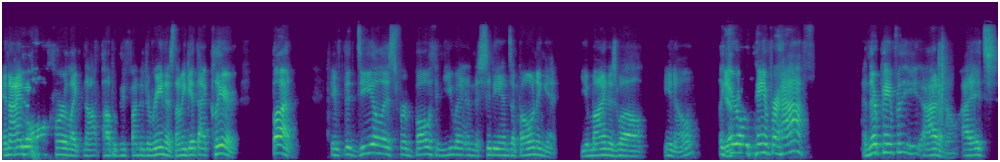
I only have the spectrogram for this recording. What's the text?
And I'm yeah. all for like not publicly funded arenas. Let me get that clear. But if the deal is for both and you and the city ends up owning it, you might as well, you know, like yep. you're only paying for half. And they're paying for the I don't know. I it's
